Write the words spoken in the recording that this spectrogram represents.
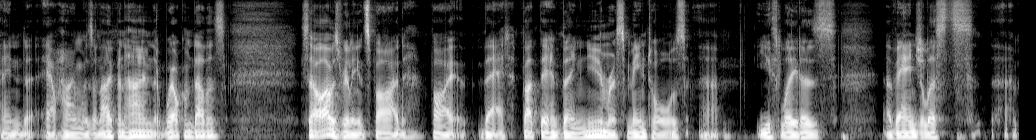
And our home was an open home that welcomed others. So I was really inspired by that. But there have been numerous mentors, uh, youth leaders, evangelists. Um,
